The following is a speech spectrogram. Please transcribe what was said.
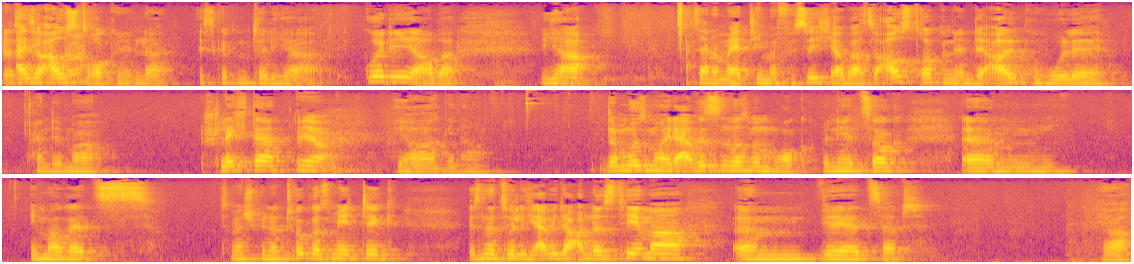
Also eben da- austrocknender. Es gibt natürlich ja gute, aber ja, das ist auch nochmal ein Thema für sich. Aber so austrocknende Alkohole sind immer schlechter. Ja. Ja, genau. Da muss man halt auch wissen, was man mag. Wenn ich jetzt sage, ähm, ich mag jetzt zum Beispiel Naturkosmetik, ist natürlich auch wieder ein anderes Thema, ähm, wie jetzt halt, ja,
